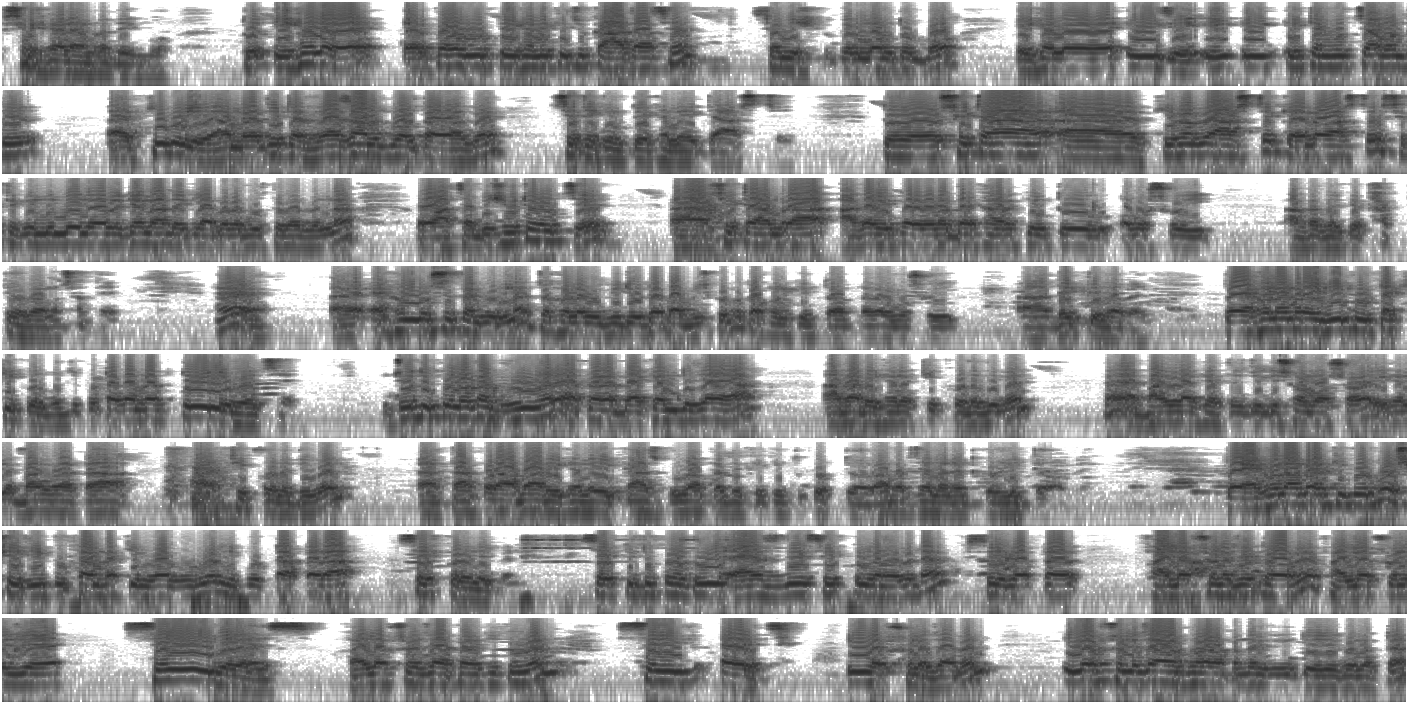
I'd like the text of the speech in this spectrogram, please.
সেখানে আমরা দেখব। তো এখানে, এর পরবর্তী এখানে কিছু কাজ আছে শ্রেণি মন্তব্য। এখানে এই যে এটা হচ্ছে আমাদের কি বলি, আমরা যেটা রেজাল্ট বলতাম আগে, সেটা কিন্তু এখানে এটা আসছে। তো সেটা কীভাবে আসছে, কেন আসছে, সেটা কিন্তু ম্যানুয়ালিটা না দেখলে আপনারা বুঝতে পারবেন না। ও আচ্ছা বিষয়টা হচ্ছে সেটা আমরা আগামী পর্বটা দেখার কিন্তু অবশ্যই আপনাদেরকে থাকতে হবে আমার সাথে। হ্যাঁ? এখন বসে থাকবেন না, যখন আমি ভিডিওটা পাবলিশ করব, তখন কিন্তু আপনারা অবশ্যই দেখতে পাবেন। তো এখন আমরা এই রিপোর্টটা কি করব? রিপোর্টটা আমরা তৈরি হয়েছে। যদি কোনোটা ভুল হয়, আপনারা ব্যাক এন্ডে যায় আবার এখানে ঠিক করে দিবেন। হ্যাঁ? বাংলা ক্ষেত্রে যদি সমস্যা হয়, এখানে বাংলাটা ঠিক করে দিবেন। তারপর আবার এখানে এই কাজগুলো আপনাদেরকে কিন্তু করতে হবে, আবার জেনারেট করে নিতে হবে। তো এখন আমরা কি করব, সেই রিপোর্টটা আমরা কীভাবে করব রিপোর্টটা আপনারা সেভ করে নেবেন। সেভ কিন্তু কন্ট্রোল অ্যাজ দিয়ে সেভ করলে হবে না সেভ আপনার ফাইল অপশনে যেতে হবে। ফাইল অপশনে যে সেভ এস ফাইল অপশনে যাওয়ার পরে কি করবেন সেভ এজ এই অপশনে যাবেন। এই অপশনে যাওয়ার পর আপনাদের কিন্তু এরকম একটা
